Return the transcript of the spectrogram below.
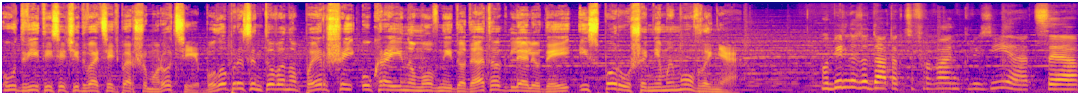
У 2021 році було презентовано перший україномовний додаток для людей із порушеннями мовлення. Мобільний додаток Цифрова інклюзія це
